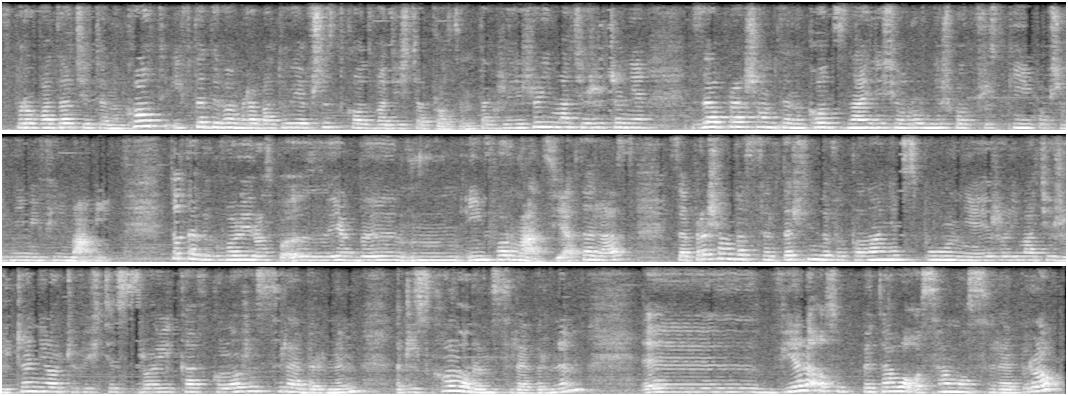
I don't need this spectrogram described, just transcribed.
wprowadzacie ten kod i wtedy Wam rabatuje wszystko o 20%. Także jeżeli macie życzenie, zapraszam, ten kod znajdzie się również pod wszystkimi poprzednimi filmami. To tak gwoli jakby mm, informacja. Teraz zapraszam Was serdecznie do wykonania wspólnie, jeżeli macie życzenie, oczywiście strojka w kolorze srebrnym, znaczy z kolorem srebrnym. Yy, wiele osób pytało o samo srebro.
